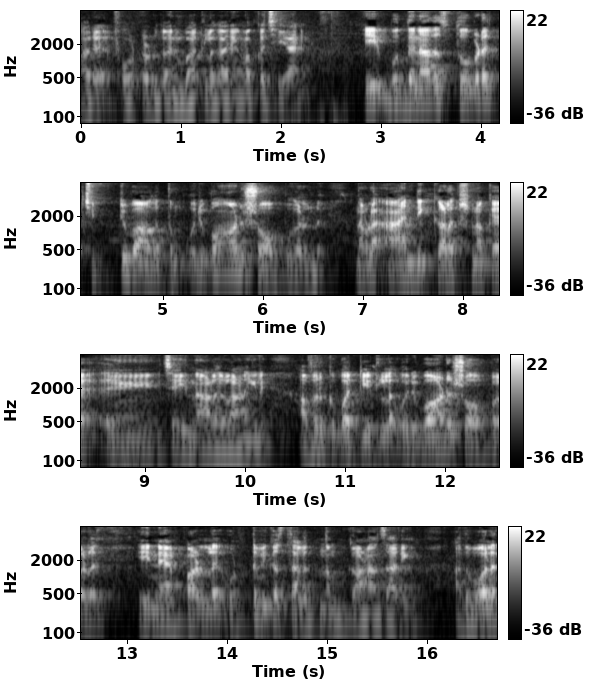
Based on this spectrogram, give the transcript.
അവരെ ഫോട്ടോ എടുക്കാനും ബാക്കിയുള്ള കാര്യങ്ങളൊക്കെ ചെയ്യാനും. ഈ ബുദ്ധനാഥ സ്തൂപയുടെ ചുറ്റുഭാഗത്തും ഒരുപാട് ഷോപ്പുകളുണ്ട്. നമ്മൾ ആന്റിക് കളക്ഷനൊക്കെ ചെയ്യുന്ന ആളുകളാണെങ്കിൽ അവർക്ക് പറ്റിയിട്ടുള്ള ഒരുപാട് ഷോപ്പുകൾ ഈ നേപ്പാളിൽ ഒട്ടുമിക്ക സ്ഥലത്തും നമുക്ക് കാണാൻ സാധിക്കും. അതുപോലെ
